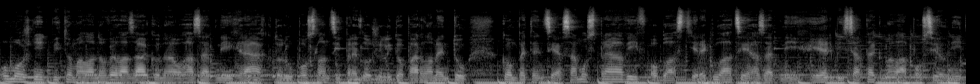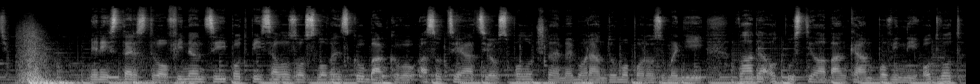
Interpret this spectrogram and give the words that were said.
Umožniť by to mala novela zákona o hazardných hrách, ktorú poslanci predložili do parlamentu. Kompetencia samozprávy v oblasti regulácie hazardných hier by sa tak mala posilniť. Ministerstvo financí podpísalo so Slovenskou bankovou asociáciou spoločné memorandum o porozumení. Vláda odpustila bankám povinný odvod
